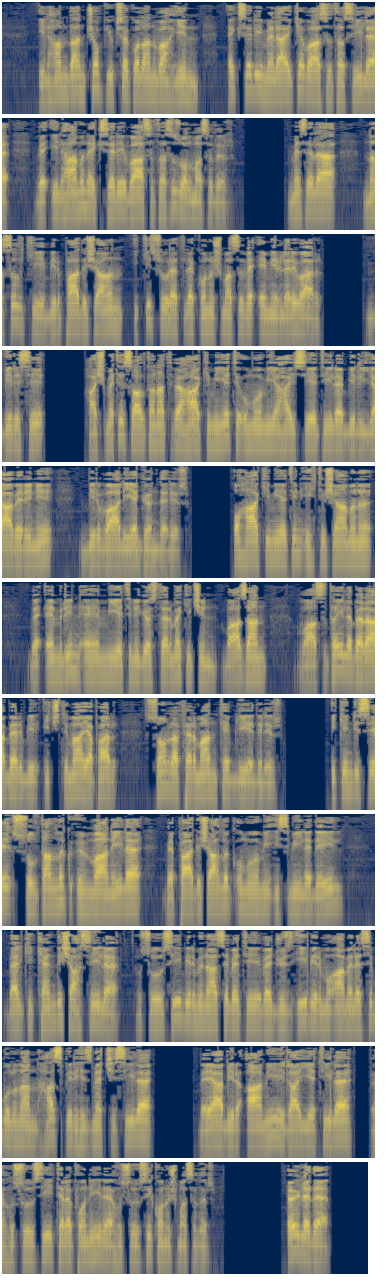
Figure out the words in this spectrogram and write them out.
ilhamdan çok yüksek olan vahyin ekseri melaike vasıtasıyla ve ilhamın ekseri vasıtasız olmasıdır. Mesela nasıl ki bir padişahın iki suretle konuşması ve emirleri var. Birisi haşmeti saltanat ve hakimiyeti umumiye haysiyetiyle bir yaverini bir valiye gönderir. O hakimiyetin ihtişamını ve emrin ehemmiyetini göstermek için bazen vasıta ile beraber bir içtima yapar, sonra ferman tebliğ edilir. İkincisi sultanlık ünvanı ile ve padişahlık umumi ismiyle değil, belki kendi şahsiyle hususi bir münasebeti ve cüz'i bir muamelesi bulunan has bir hizmetçisiyle veya bir ami rayyetiyle ve hususi telefoniyle hususi konuşmasıdır. Öyle de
